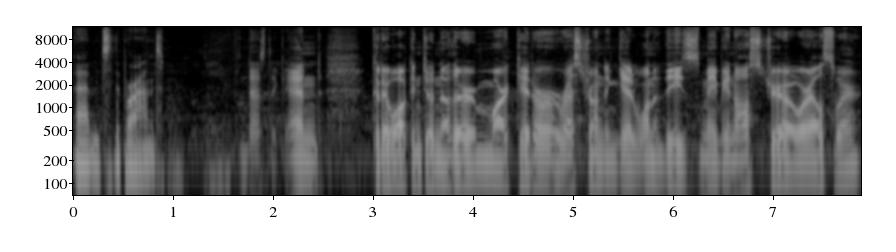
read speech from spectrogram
um, to the brand. Fantastic. And could I walk into another market or a restaurant and get one of these, maybe in Austria or elsewhere?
